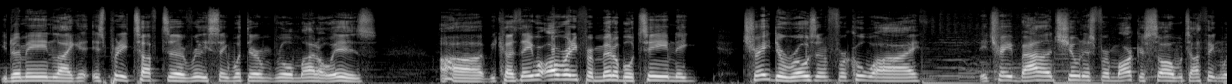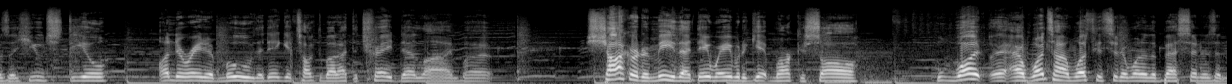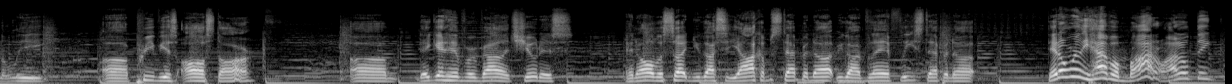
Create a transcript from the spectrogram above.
You know what I mean? Like it's pretty tough to really say what their real model is, uh, because they were already formidable team. They trade DeRozan for Kawhi. They trade Valanciunas for Marc Gasol, which I think was a huge steal, underrated move that didn't get talked about at the trade deadline. But shocker to me that they were able to get Marcus Gasol, who what at one time was considered one of the best centers in the league, uh, previous All Star. Um, they get him for Valanciunas, and all of a sudden you got Siakam stepping up, you got VanVleet stepping up. They don't really have a model. I don't think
